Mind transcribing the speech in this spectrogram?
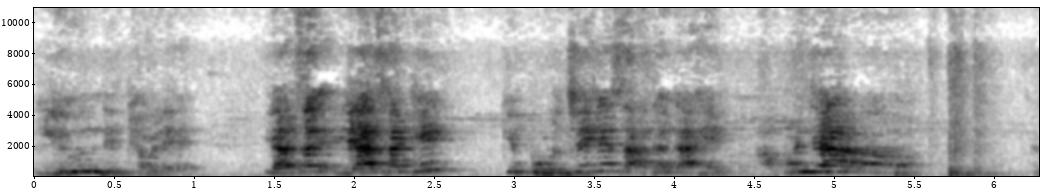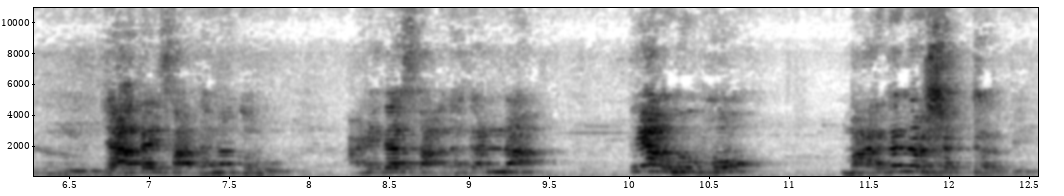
लिहून ठेवले आहे याचं यासाठी की पुढचे जे साधक आहेत आपण ज्या ज्या काही साधना करू आणि त्या साधकांना ते अनुभव मार्गदर्शक ठरते.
